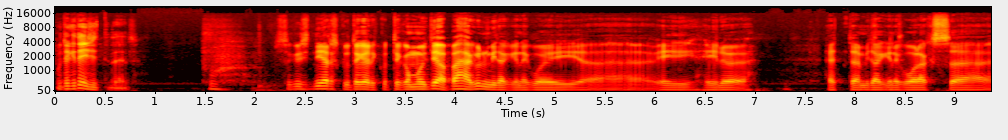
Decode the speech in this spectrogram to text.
kuidagi teisiti teed? sa küsid nii järsku tegelikult, ega ma ei tea, pähe küll midagi nagu ei äh,, ei, ei löö. et midagi nagu oleks äh,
